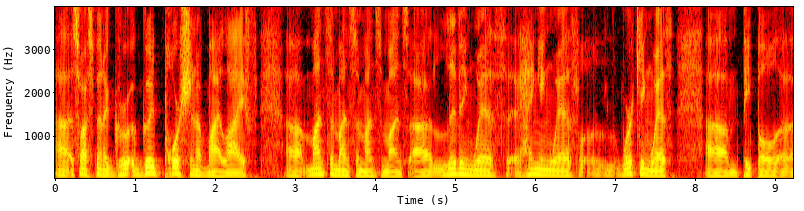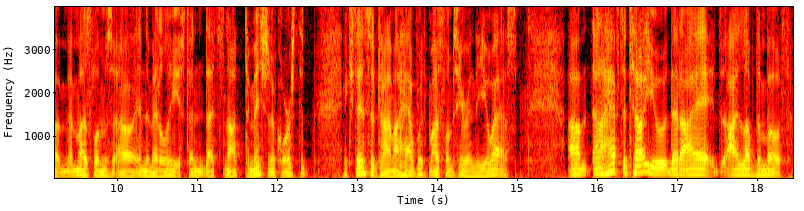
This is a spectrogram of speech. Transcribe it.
uh, so I've spent a, gr- a, good portion of my life, uh, months and months and months and months, uh, living with, hanging with, working with um, people, uh, Muslims uh, in the Middle East, and that's not to mention, of course, the extensive time I have with Muslims here in the U.S. Um, and I have to tell you that I I love them both.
